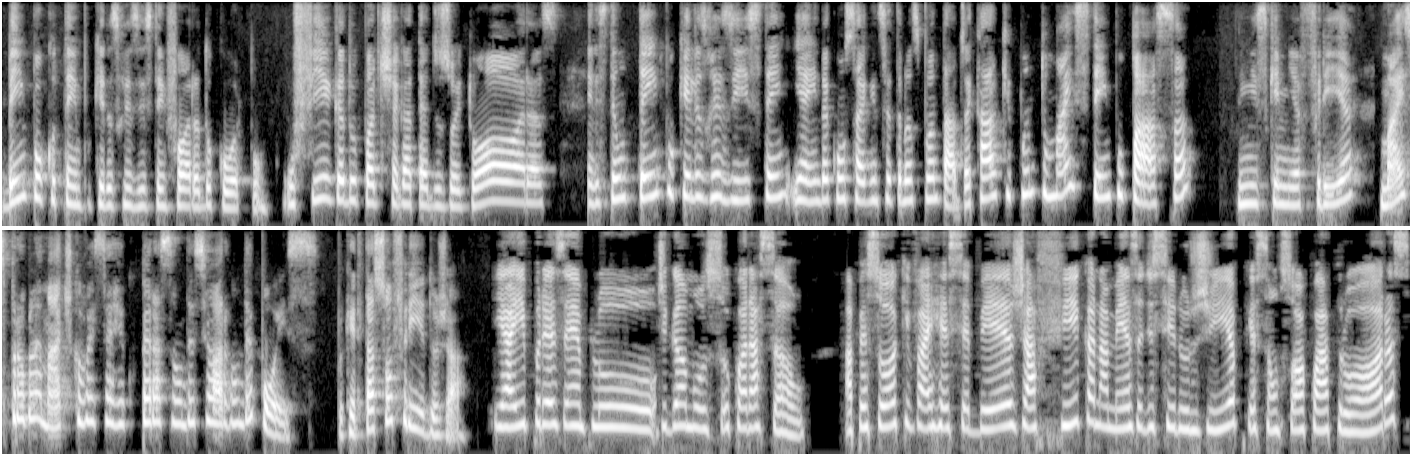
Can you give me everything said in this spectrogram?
Bem pouco tempo que eles resistem fora do corpo. O fígado pode chegar até 18 horas. Eles têm um tempo que eles resistem e ainda conseguem ser transplantados. É claro que quanto mais tempo passa em isquemia fria, mais problemático vai ser a recuperação desse órgão depois porque ele está sofrido já. E aí, por exemplo, digamos o coração. A pessoa que vai receber já fica na mesa de cirurgia, porque são só quatro horas,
